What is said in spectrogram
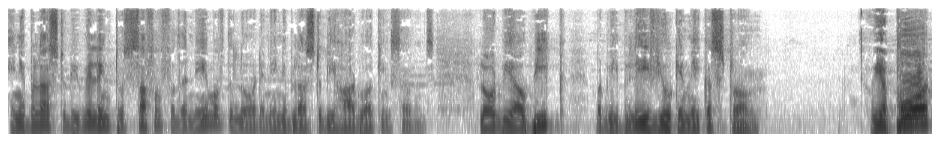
Enable us to be willing to suffer for the name of the Lord and enable us to be hardworking servants. Lord, we are weak, but we believe you can make us strong. We are poor,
